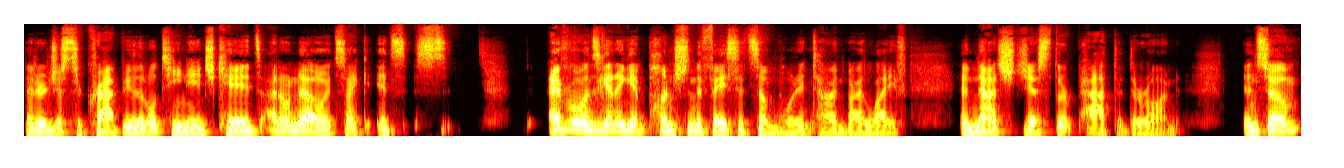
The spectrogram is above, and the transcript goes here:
that are just a crappy little teenage kids. I don't know. It's like it's everyone's going to get punched in the face at some point in time by life. And that's just their path that they're on. And so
